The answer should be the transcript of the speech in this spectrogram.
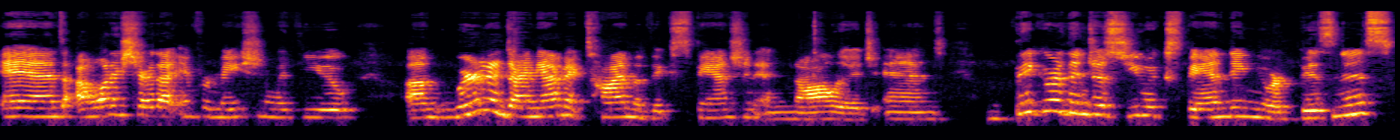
And I want to share that information with you. Um, we're in a dynamic time of expansion and knowledge, and bigger than just you expanding your business,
